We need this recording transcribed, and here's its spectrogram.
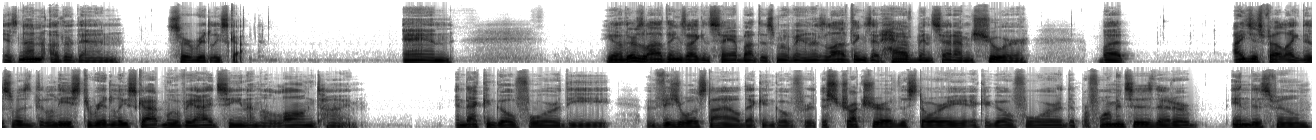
is none other than Sir Ridley Scott. And you know, there's a lot of things I can say about this movie, and there's a lot of things that have been said, I'm sure, but I just felt like this was the least Ridley Scott movie I'd seen in a long time. And that can go for the visual style, that can go for the structure of the story, it could go for the performances that are in this film.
